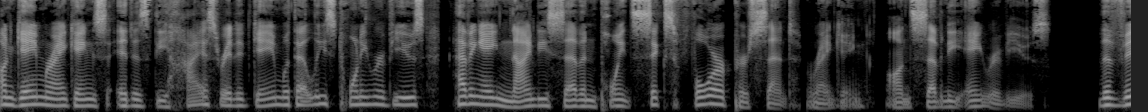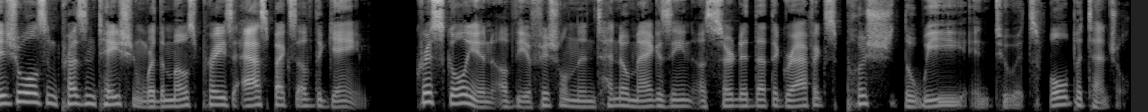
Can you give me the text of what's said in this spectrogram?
On game rankings, it is the highest rated game with at least 20 reviews, having a 97.64% ranking on 78 reviews. The visuals and presentation were the most praised aspects of the game. Chris Scullion of the official Nintendo magazine asserted that the graphics push the Wii into its full potential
